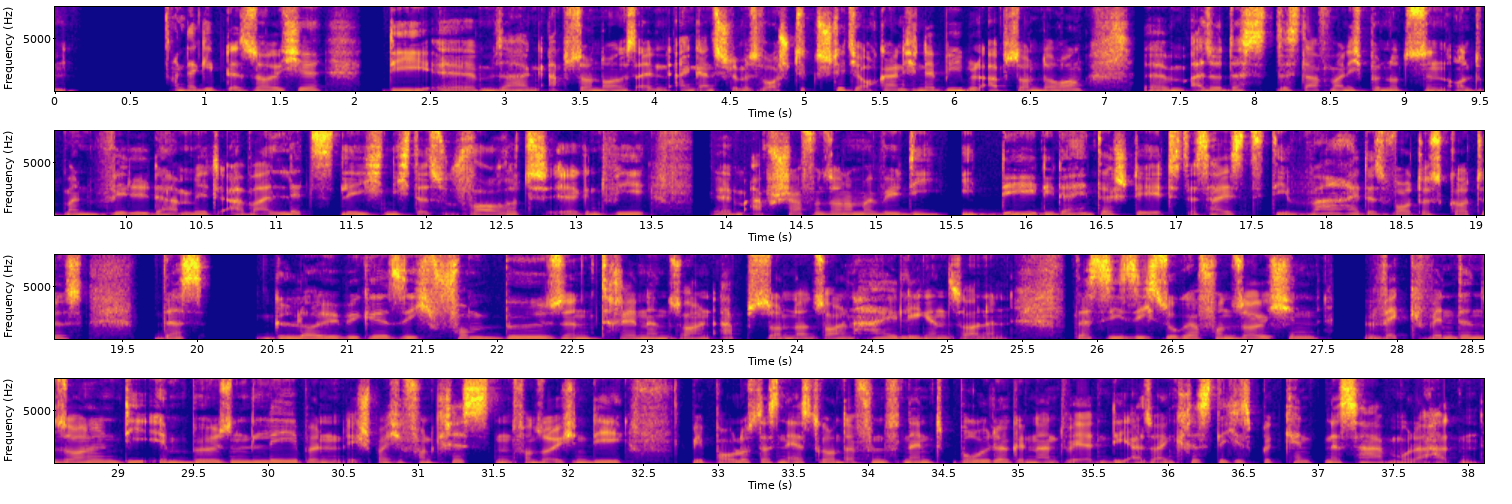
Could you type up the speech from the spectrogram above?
da gibt es solche, die ähm, sagen, Absonderung ist ein, ein ganz schlimmes Wort. Steht, steht ja auch gar nicht in der Bibel, Absonderung. Ähm, also das, das darf man nicht benutzen. Und man will damit aber letztlich nicht das Wort irgendwie ähm, abschaffen, sondern man will die Idee, die dahinter steht. Das heißt, die Wahrheit des Wortes Gottes, dass Gläubige sich vom Bösen trennen sollen, absondern sollen, heiligen sollen, dass sie sich sogar von solchen wegwenden sollen, die im Bösen leben. Ich spreche von Christen, von solchen, die, wie Paulus das in 1. Korinther 5 nennt, Brüder genannt werden, die also ein christliches Bekenntnis haben oder hatten.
